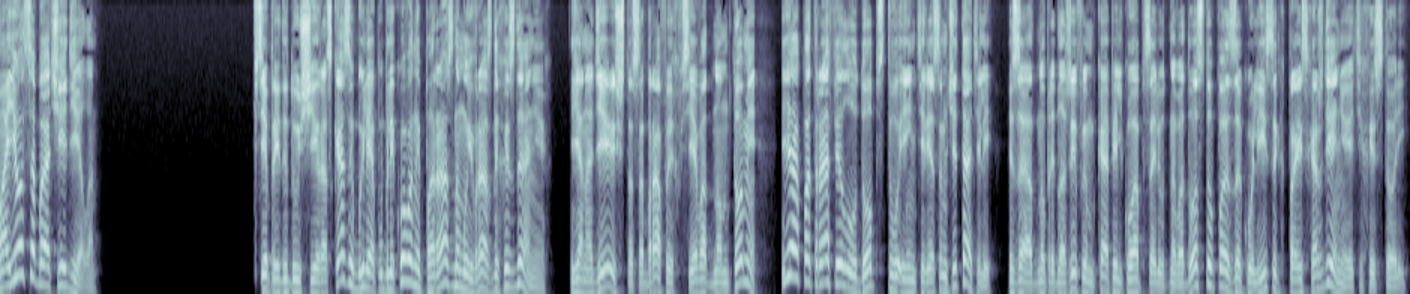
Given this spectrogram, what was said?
Мое собачье дело. Все предыдущие рассказы были опубликованы по-разному и в разных изданиях. Я надеюсь, что, собрав их все в одном томе, я потрафил удобству и интересам читателей, заодно предложив им капельку абсолютного доступа за кулисы к происхождению этих историй.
